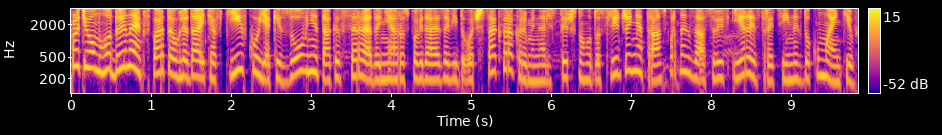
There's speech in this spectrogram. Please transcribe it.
Протягом години експерти оглядають автівку як і ззовні, так і всередині, розповідає завідувач сектора криміналістичного дослідження транспортних засобів і реєстраційних документів,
